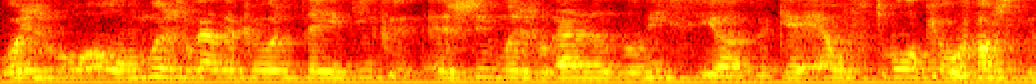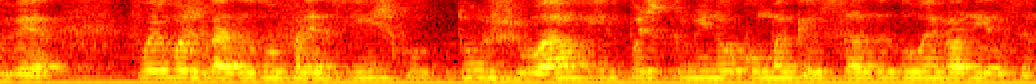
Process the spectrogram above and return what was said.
Hoje houve uma jogada que eu anotei aqui que achei uma jogada deliciosa, que é, é o futebol que eu gosto de ver foi uma jogada do Francisco, do João e depois terminou com uma cabeçada do Evan Nilsson.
